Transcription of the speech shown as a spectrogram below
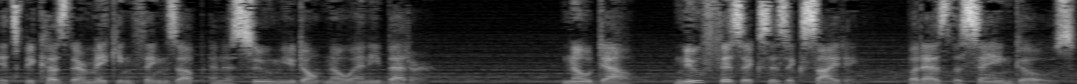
it's because they're making things up and assume you don't know any better. No doubt, new physics is exciting, but as the saying goes,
